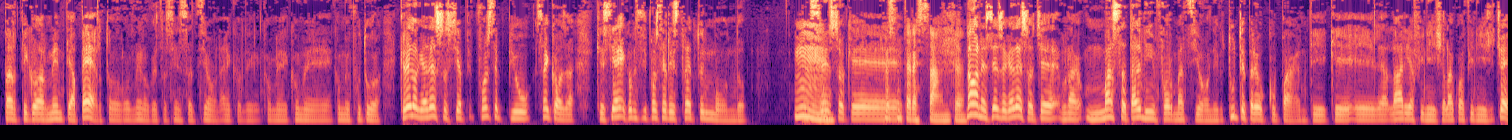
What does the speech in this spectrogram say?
particolarmente aperto, almeno questa sensazione, ecco, come, come, come, futuro. Credo che adesso sia forse più, sai cosa? Che sia come se fosse ristretto il mondo. Nel mm, senso che. Questo è interessante. No, nel senso che adesso c'è una massa tale di informazioni, tutte preoccupanti, che eh, l'aria finisce, l'acqua finisce. Cioè,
